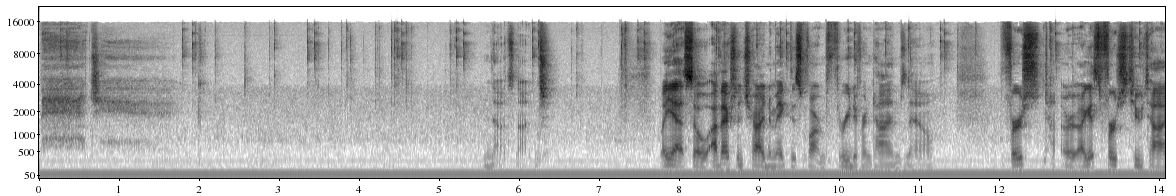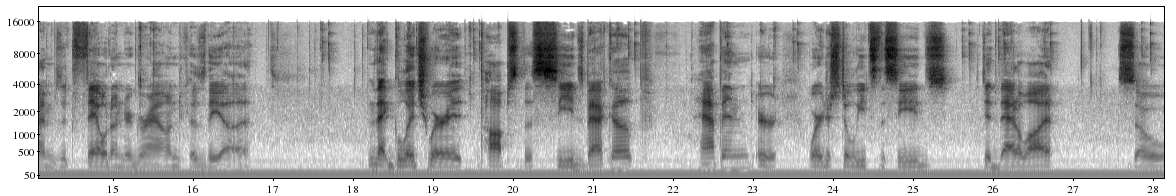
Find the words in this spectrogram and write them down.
magic. No, it's not. But yeah, so I've actually tried to make this farm three different times now first or I guess first two times it failed underground because the uh, that glitch where it pops the seeds back up happened or where it just deletes the seeds did that a lot. So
